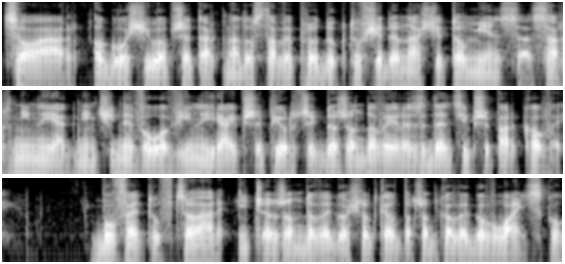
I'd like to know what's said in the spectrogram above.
COAR ogłosiło przetarg na dostawę produktów. 17 ton mięsa, sarniny, jagnięciny, wołowiny, jaj przepiórczych do rządowej rezydencji przyparkowej. Bufetów COAR i rządowego ośrodka początkowego w Łańsku.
